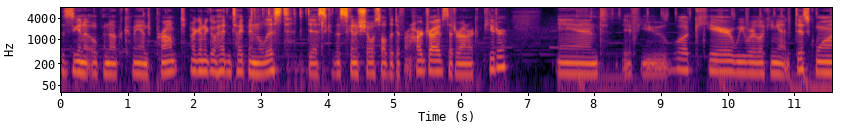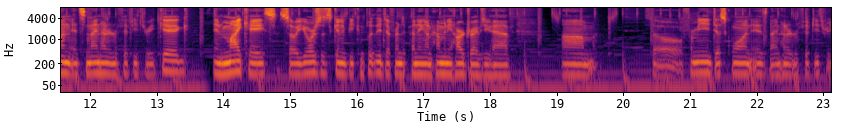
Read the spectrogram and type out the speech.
This is going to open up command prompt. We're going to go ahead and type in list disk. This is going to show us all the different hard drives that are on our computer. And if you look here, we were looking at disk one, it's 953 gig in my case, so yours is going to be completely different depending on how many hard drives you have. Um, so for me, disk one is 953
